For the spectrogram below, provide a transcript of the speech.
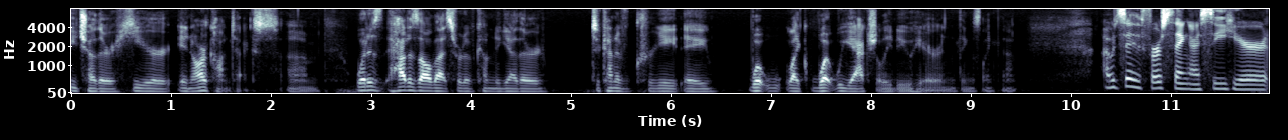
each other here in our context? Um, what is how does all that sort of come together to kind of create a what like what we actually do here and things like that? I would say the first thing I see here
